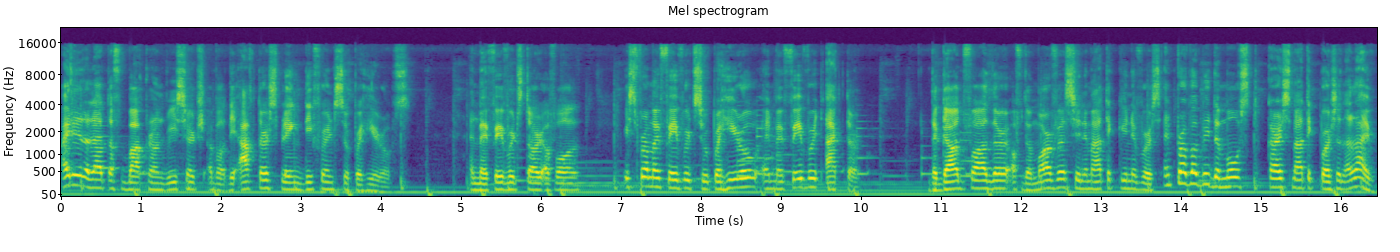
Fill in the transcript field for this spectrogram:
I did a lot of background research about the actors playing different superheroes. And my favorite story of all is from my favorite superhero and my favorite actor, the godfather of the Marvel Cinematic Universe and probably the most charismatic person alive.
